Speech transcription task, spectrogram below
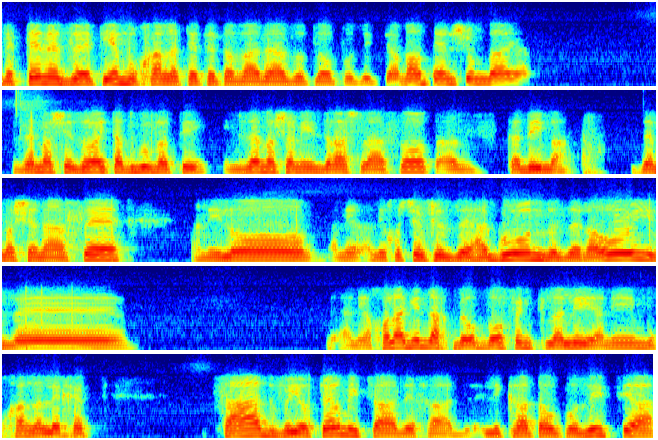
ותן את זה, תהיה מוכן לתת את הוועדה הזאת לאופוזיציה. אמרתי, אין שום בעיה. זה מה שזו הייתה תגובתי. אם זה מה שאני נדרש לעשות, אז קדימה. זה מה שנעשה. אני לא... אני, אני חושב שזה הגון וזה ראוי, ואני יכול להגיד לך באופן כללי, אני מוכן ללכת צעד ויותר מצעד אחד לקראת האופוזיציה.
